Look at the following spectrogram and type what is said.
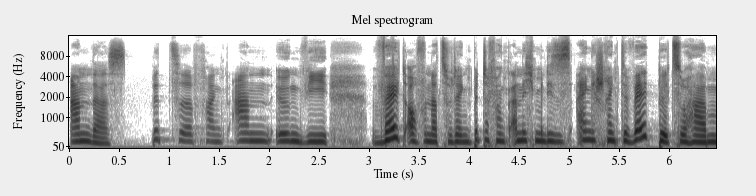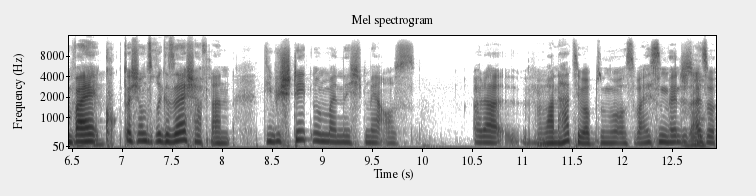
anders. Bitte fangt an, irgendwie weltoffener zu denken. Bitte fangt an, nicht mehr dieses eingeschränkte Weltbild zu haben, weil guckt euch unsere Gesellschaft an. Die besteht nun mal nicht mehr aus. Oder wann hat sie überhaupt nur aus weißen Menschen? So. Also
